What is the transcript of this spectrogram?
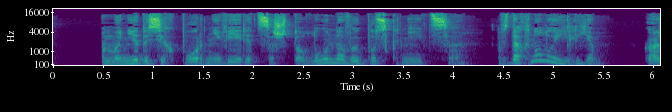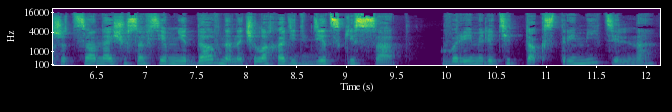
Мне до сих пор не верится, что Луна выпускница. Вздохнул Уильям. Кажется, она еще совсем недавно начала ходить в детский сад. Время летит так стремительно.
